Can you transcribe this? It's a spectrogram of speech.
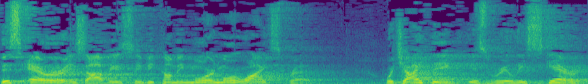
this error is obviously becoming more and more widespread, which I think is really scary.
